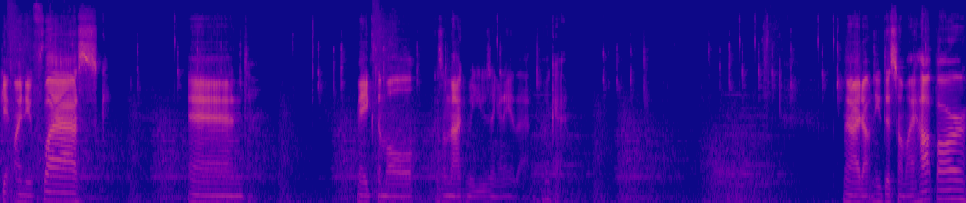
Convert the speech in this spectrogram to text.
get my new flask and make them all because I'm not going to be using any of I don't need this on my hotbar.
